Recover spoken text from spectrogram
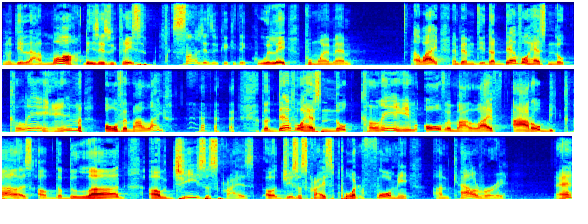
nous dit la mort de Jésus-Christ, sans Jésus-Christ qui était coulé pour moi-même, ah ouais, eh bien, me dit, the devil has no claim over my life. the devil has no claim over my life at all because of the blood of Jesus Christ, or Jesus Christ poured for me on Calvary. Eh?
